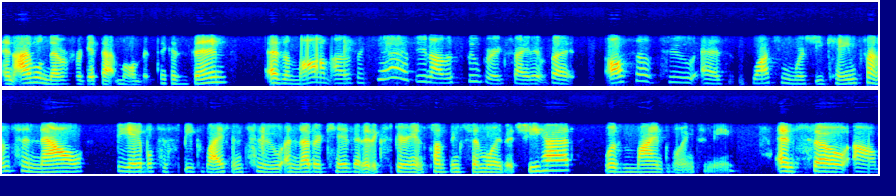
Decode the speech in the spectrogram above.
And I will never forget that moment because then as a mom, I was like, yes, you know, I was super excited, but also too as watching where she came from to now be able to speak life into another kid that had experienced something similar that she had was mind blowing to me. And so um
